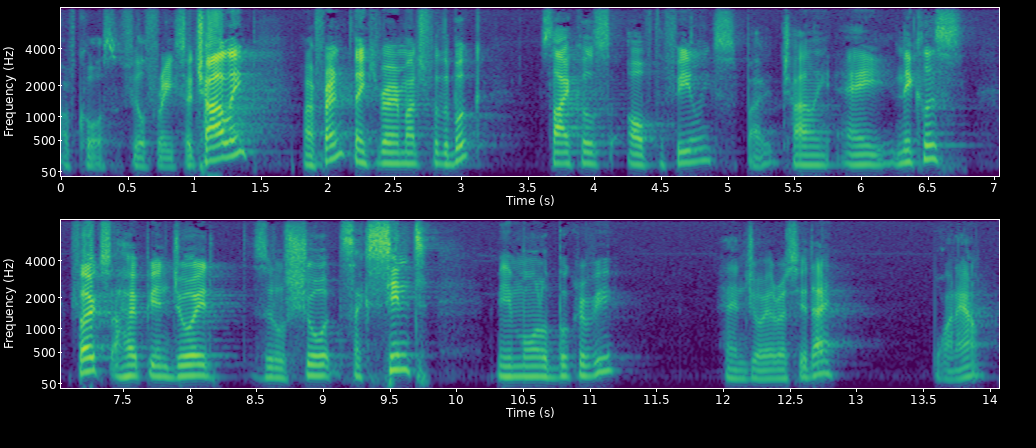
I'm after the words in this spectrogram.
of course feel free. So Charlie, my friend, thank you very much for the book, Cycles of the Phoenix by Charlie A. Nicholas. Folks, I hope you enjoyed this little short, succinct, mere mortal book review and enjoy the rest of your day. Bye out.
